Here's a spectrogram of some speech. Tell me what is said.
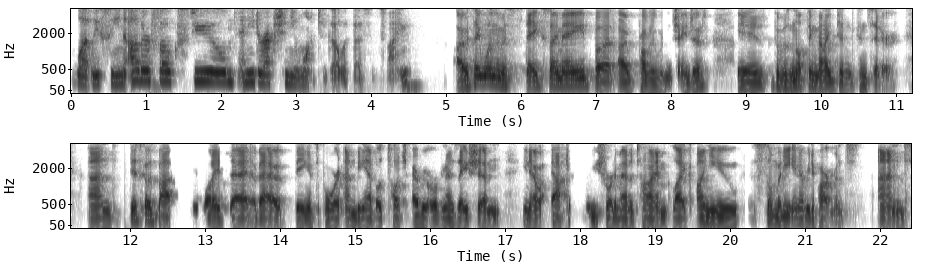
what we've seen other folks do. Any direction you want to go with this is fine. I would say one of the mistakes I made, but I probably wouldn't change it, is there was nothing that I didn't consider. And this goes back to what I said about being in support and being able to touch every organization, you know, after a really short amount of time. Like I knew somebody in every department and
